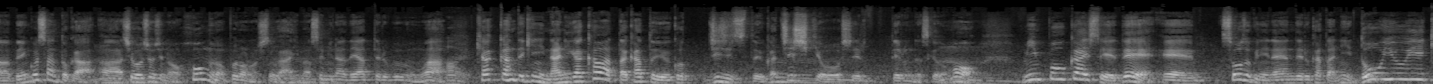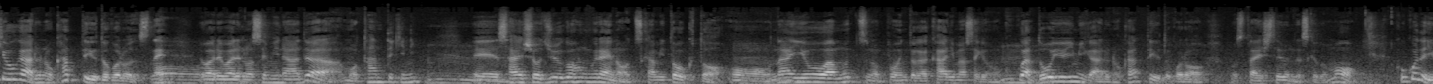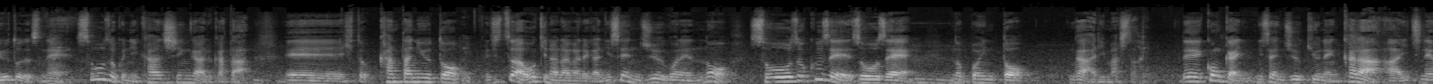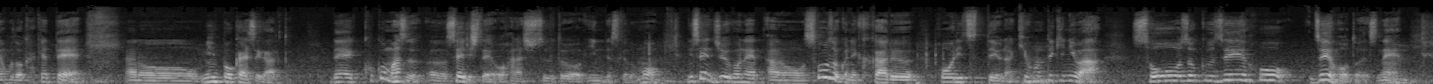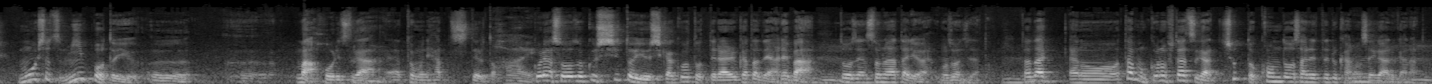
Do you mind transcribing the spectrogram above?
あ弁護士さんとか、うん、司法書士の法務のプロの人が今セミナーでやってる部分は、はい、客観的に何が変わったかという事実というか知識を教えてるんですけども、うん、民法改正で、えー、相続に悩んでいる方にどういう影響があるのかっていうところをですね我々のセミナーではもう端的に、うんえー、最初15分ぐらいのつかみトークと、内容は6つのポイントが変わりましたけどもここはどういう意味があるのかっていうところをお伝えしてるんですけどもここで言うとですね相続に関心がある方、えー、簡単に言うと実は大きな流れが2015年の相続税増税のポイントがありましたと。で今回2019年から1年ほどかけてあの民法改正があるとでここをまず整理してお話しするといいんですけども2015年あの相続に関わる法律っていうのは基本的には相続税法税法とですね、もう一つ民法というまあ、法律が共に発していると、はい、これは相続師という資格を取ってられる方であれば、当然その辺りはご存知だと、ただあの多分この2つがちょっと混同されている可能性があるかなと。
